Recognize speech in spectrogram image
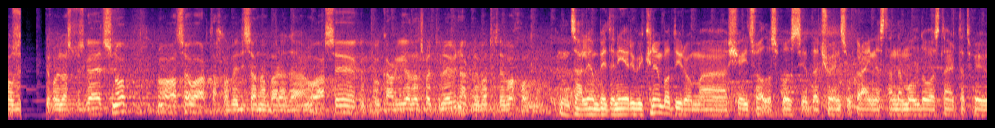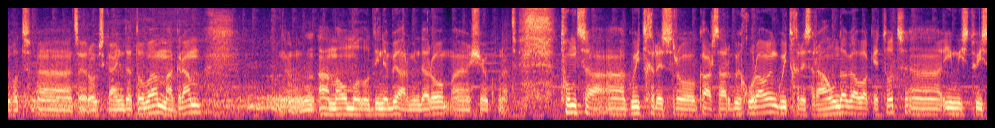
პოზიცია ყველასთვის გაეცნო, ну, ასე ვარ, ახლა ბედის ანაბარა და ასე კარგი გადაწყვეტილებები ნაკლებად ხდება ხოლმე. ძალიან ბედნიერი ვიქნებოდი, რომ შეიცვალოს პოზიცია და ჩვენც უკრაინასთან და მოლდოვასთან ერთად მივიღოთ წერობის კანდიდატობა, მაგრამ ამ ომოლოდინები არ მინდა რომ შევქმნათ. თუმცა გვითხრეს რომ კარს არ გვიხურავენ, გვითხრეს რა უნდა გავაკეთოთ იმისთვის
